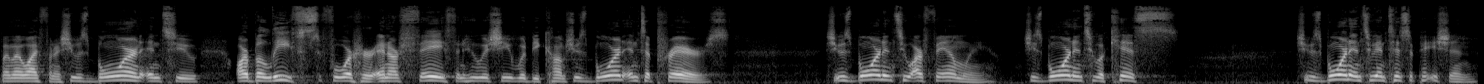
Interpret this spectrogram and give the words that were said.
by my wife and I. She was born into our beliefs for her and our faith and who she would become. She was born into prayers. She was born into our family. She's born into a kiss. She was born into anticipation.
